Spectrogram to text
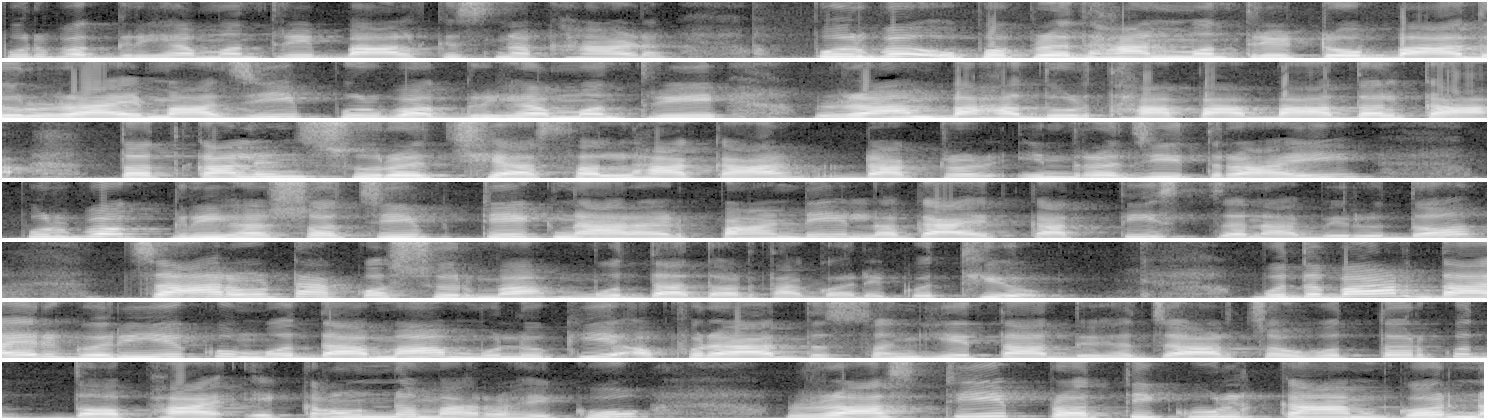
पूर्व गृहमन्त्री बालकृष्ण खाँड पूर्व उप प्रधानमन्त्री टोपबहादुर रायमाझी पूर्व गृहमन्त्री रामबहादुर थापा बादलका तत्कालीन सुरक्षा सल्लाहकार डाक्टर इन्द्रजित राई पूर्व गृह सचिव टेक नारायण पाण्डे लगायतका तीसजना विरुद्ध चारवटा कसुरमा मुद्दा दर्ता गरेको थियो। बुधबार दायर गरिएको मुद्दामा मुलुकी अपराध संहिता दुई हजार चौहत्तरको दफा एकाउन्नमा रहेको राष्ट्रिय प्रतिकूल काम गर्न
